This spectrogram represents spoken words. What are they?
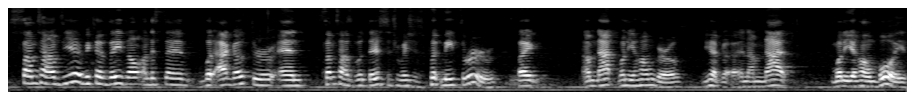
sometimes, yeah, because they don't understand what I go through, and sometimes what their situations put me through. Like, I'm not one of your homegirls. You have, to, and I'm not one of your homeboys.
